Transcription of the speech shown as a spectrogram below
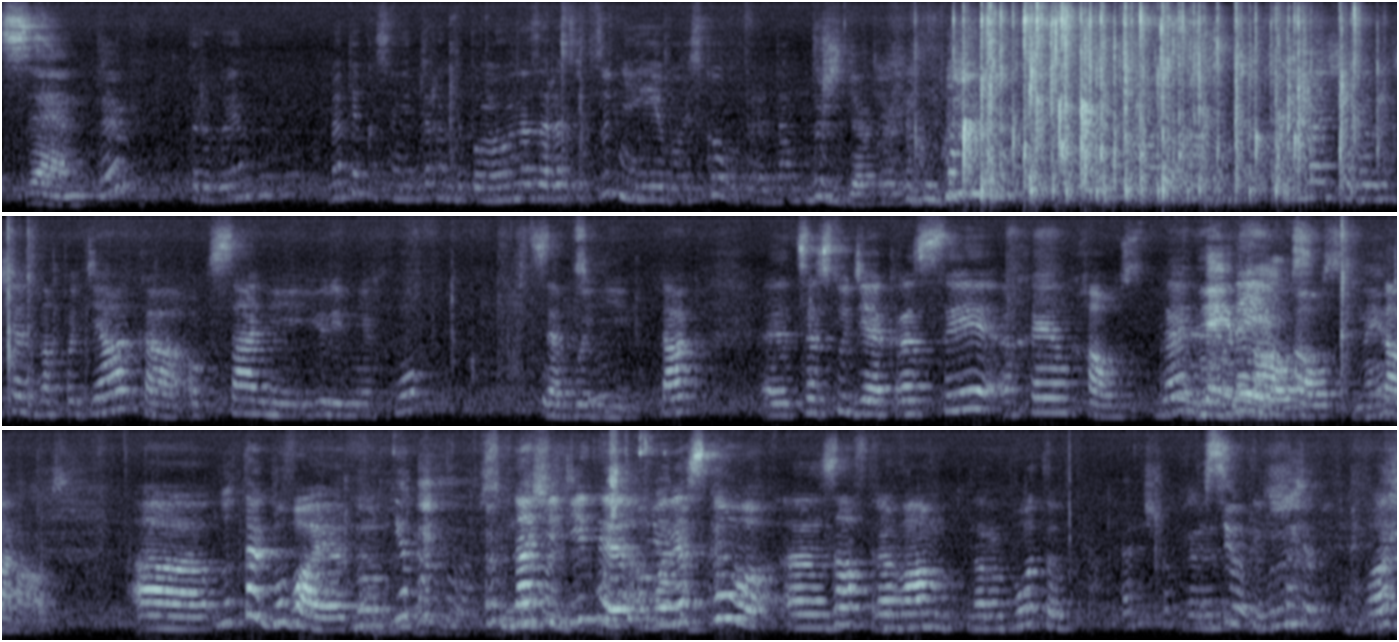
Центр. Первинна медико-санітарна допомога. Вона зараз відсутня, її обов'язково передам. Дуже дякую. Наша величезна подяка Оксані Юрівні Хлоп. Це бої. Так? Е, Це студія краси Хейл Хаус. Нейл-хаус. Нейл-хаус. Ну так буває. Ну, наші діти обов'язково е, завтра вам на роботу. принесуть ваші-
